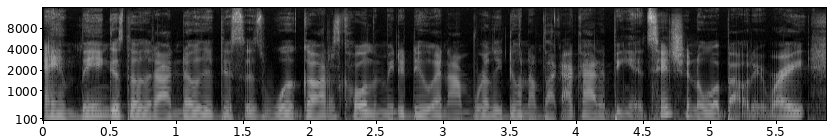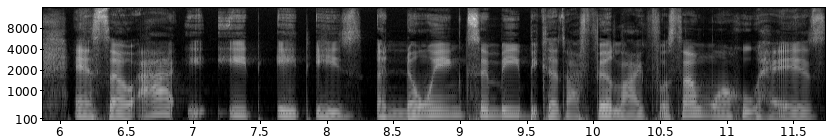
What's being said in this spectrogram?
and being as though that I know that this is what God is calling me to do, and I'm really doing. I'm like, I gotta be intentional about it, right? And so I, it, it is annoying to me because I feel like for someone who has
